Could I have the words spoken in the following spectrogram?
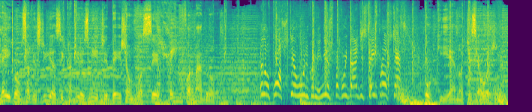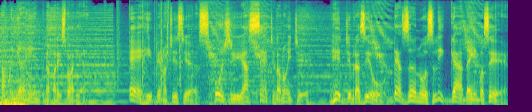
Ney Gonçalves Dias e Camila Smith deixam você bem informado. Eu não posso ter um único ministro para cuidar de 100 processos. O que é notícia hoje, amanhã entra para a história. RB Notícias, hoje às sete da noite. Rede Brasil, 10 anos ligada em você.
